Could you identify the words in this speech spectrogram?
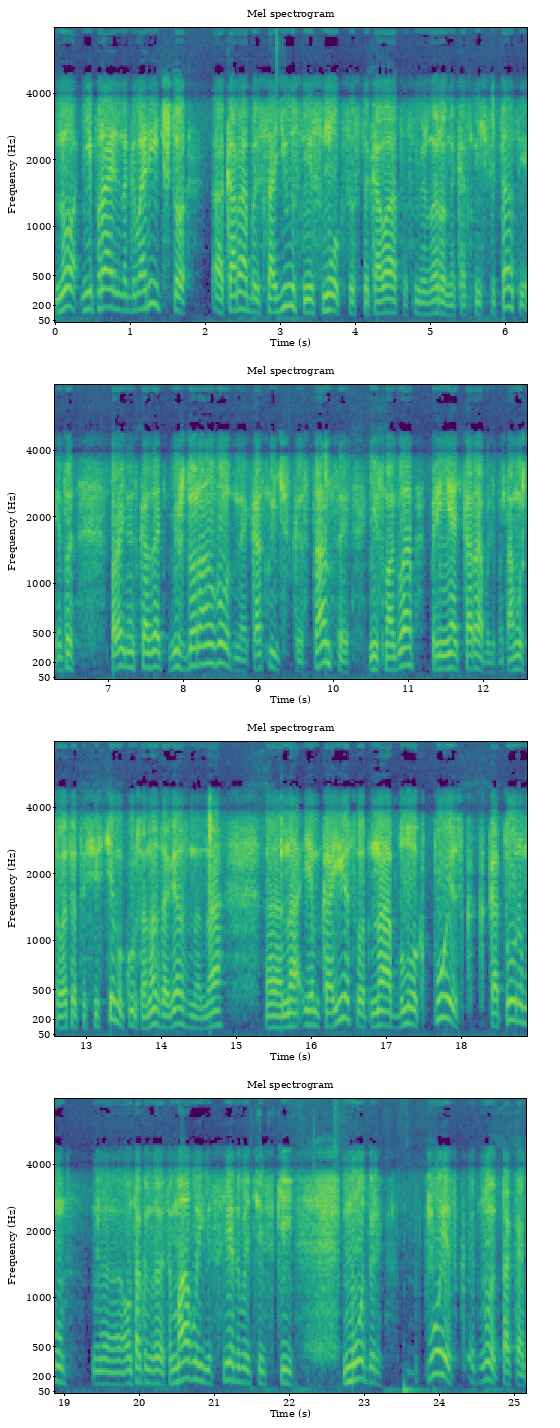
Но неправильно говорить, что э, корабль «Союз» не смог состыковаться с Международной космической станцией. Это, правильно сказать, Международная космическая станция не смогла принять корабль, потому что вот эта система, курс, она завязана на, э, на МКС, вот на блок поиск, к которому Э, он так называется, малый исследовательский модуль поиск, ну, такая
